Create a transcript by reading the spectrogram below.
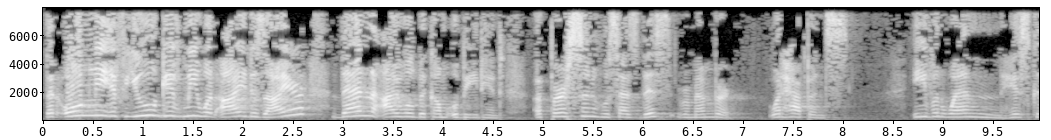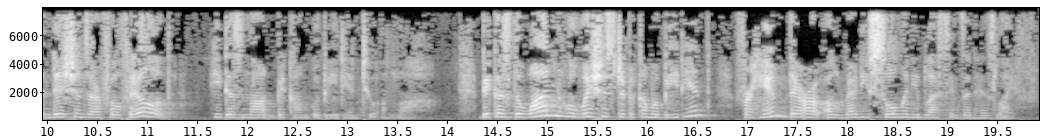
That only if you give me what I desire, then I will become obedient. A person who says this, remember, what happens? Even when his conditions are fulfilled, he does not become obedient to Allah. Because the one who wishes to become obedient, for him there are already so many blessings in his life.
